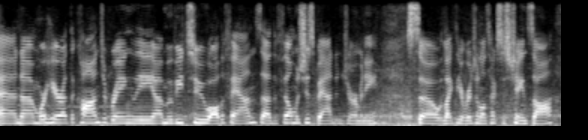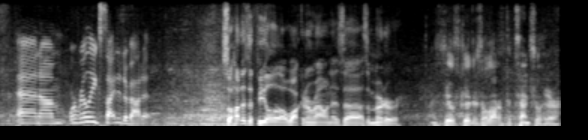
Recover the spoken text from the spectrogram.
And um, we're here at the con to bring the uh, movie to all the fans. Uh, the film was just banned in Germany, so like the original Texas Chainsaw. And um, we're really excited about it. So how does it feel uh, walking around as a, as a murderer? It feels good. There's a lot of potential here.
